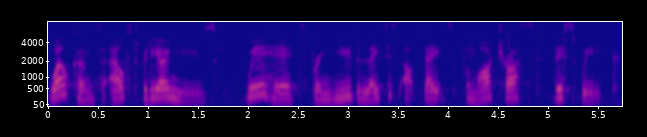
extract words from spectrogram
Welcome to ELFT Video News. We're here to bring you the latest updates from our trust this week.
